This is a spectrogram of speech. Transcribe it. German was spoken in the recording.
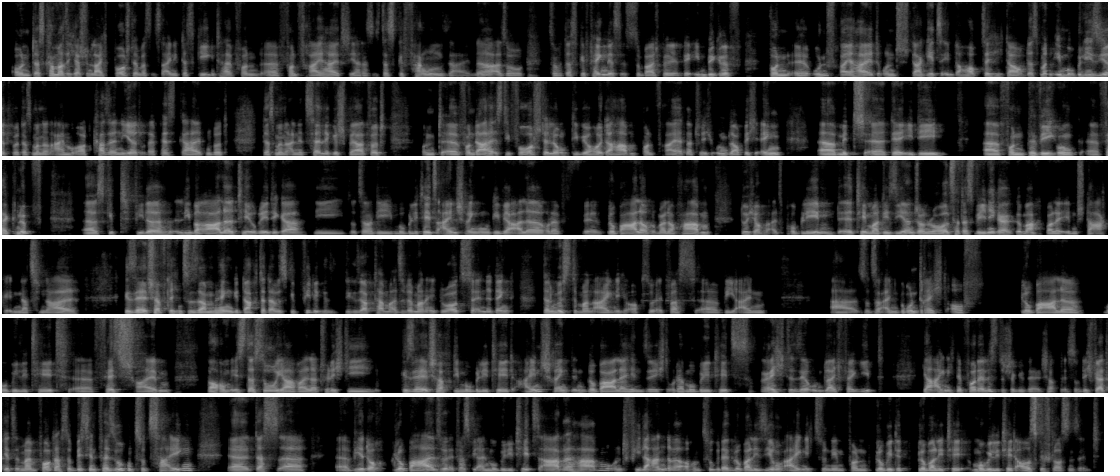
Und das kann man sich ja schon leicht vorstellen. Was ist eigentlich das Gegenteil von, äh, von Freiheit? Ja, das ist das Gefangensein. Ne? Also so das Gefängnis ist zum Beispiel der Inbegriff von äh, Unfreiheit. Und da geht es eben hauptsächlich darum, dass man immobilisiert wird, dass man an einem Ort kaserniert oder festgehalten wird, dass man in eine Zelle gesperrt wird. Und äh, von daher ist die Vorstellung, die wir heute haben von Freiheit, natürlich unglaublich eng äh, mit äh, der Idee äh, von Bewegung äh, verknüpft. Äh, es gibt viele liberale Theoretiker, die sozusagen die Mobilitätseinschränkungen, die wir alle oder global auch immer noch haben, durchaus als Problem thematisieren. John Rawls hat das weniger gemacht, weil er eben stark in national gesellschaftlichen Zusammenhängen gedacht hat. Aber es gibt viele, die gesagt haben, also wenn man eigentlich Rawls zu Ende denkt, dann müsste man eigentlich auch so etwas äh, wie ein, äh, sozusagen ein Grundrecht auf globale Mobilität äh, festschreiben. Warum ist das so? Ja, weil natürlich die Gesellschaft die Mobilität einschränkt in globaler Hinsicht oder Mobilitätsrechte sehr ungleich vergibt ja eigentlich eine feudalistische Gesellschaft ist. Und ich werde jetzt in meinem Vortrag so ein bisschen versuchen zu zeigen, äh, dass äh, äh, wir doch global so etwas wie einen Mobilitätsadel haben und viele andere auch im Zuge der Globalisierung eigentlich zunehmend von Globalität, Mobilität ausgeschlossen sind.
